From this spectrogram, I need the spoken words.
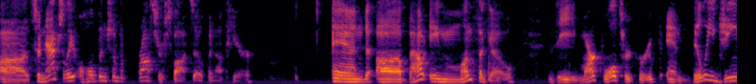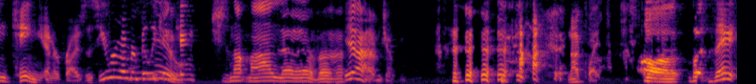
Uh, so naturally, a whole bunch of roster spots open up here. And uh, about a month ago, the Mark Walter Group and Billie Jean King Enterprises. You remember Billie Jean King? She's not my lover. Yeah, I'm joking. not quite. Uh, but they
